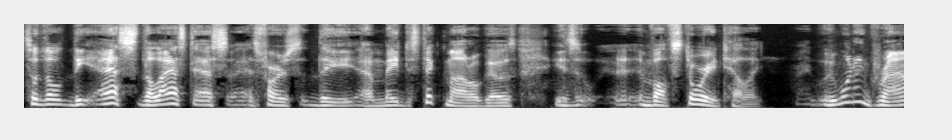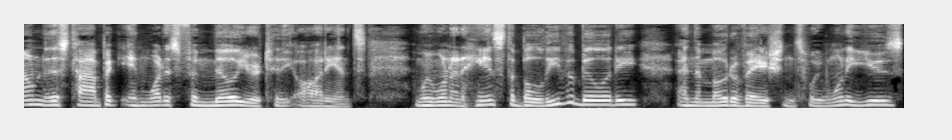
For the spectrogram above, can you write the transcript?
So the, the S, the last S, as far as the uh, made to stick model goes, is uh, involves storytelling. We want to ground this topic in what is familiar to the audience, and we want to enhance the believability and the motivation. So We want to use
